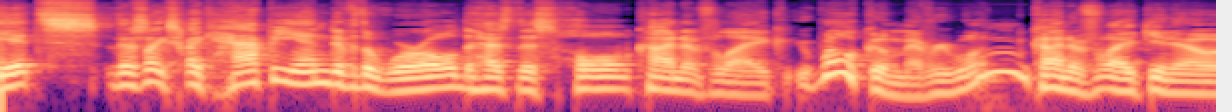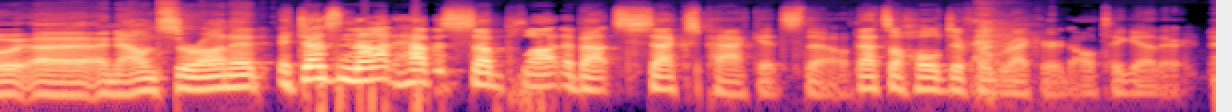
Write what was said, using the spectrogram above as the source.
skits. There's like like Happy End of the World has this whole kind of like welcome everyone kind of like you know uh, announcer on it. It does not have a subplot about sex packets, though. That's a whole different record altogether.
